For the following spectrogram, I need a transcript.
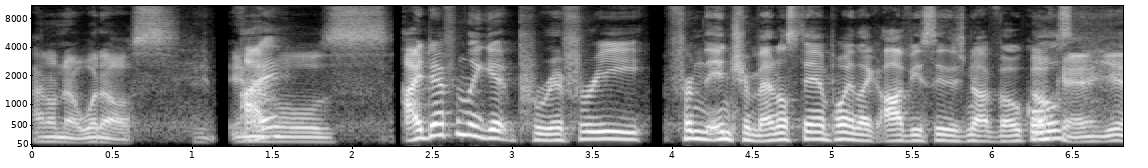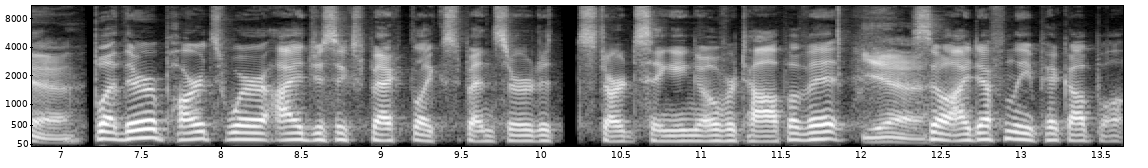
I don't know what else. I- Intervals. I definitely get periphery from the instrumental standpoint. Like obviously there's not vocals. okay, yeah, But there are parts where I just expect like Spencer to start singing over top of it. yeah. So I definitely pick up uh,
